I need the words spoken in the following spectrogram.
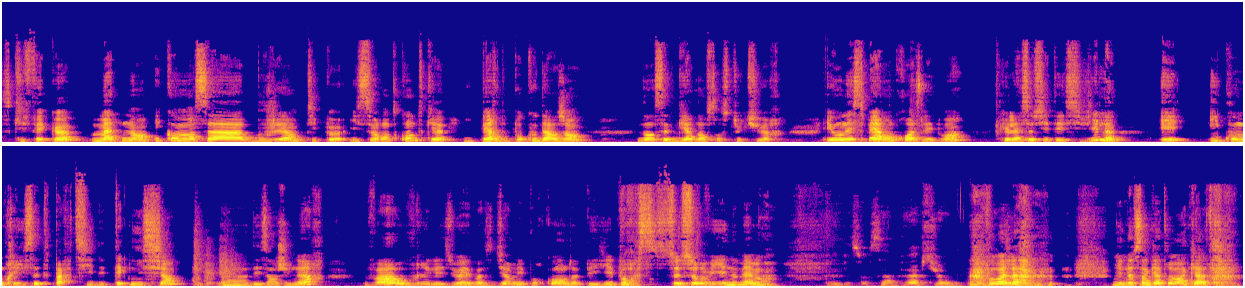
Ce qui fait que maintenant, ils commencent à bouger un petit peu. Ils se rendent compte qu'ils perdent beaucoup d'argent dans cette guerre d'infrastructure. Et on espère, on croise les doigts, que la société civile, et y compris cette partie des techniciens, euh, des ingénieurs, va ouvrir les yeux et va se dire mais pourquoi on doit payer pour se surveiller nous-mêmes? Bien sûr, c'est un peu absurde. voilà, 1984.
